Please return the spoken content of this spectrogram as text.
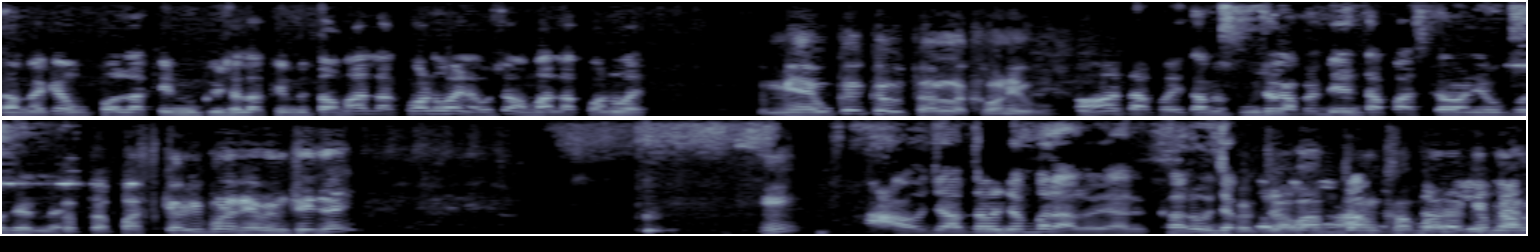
તમે કે હું લખીને મૂક્યું છે મૂક્યું. તમારે લખવાનું હોય ને શું અમારે લખવાનું હોય? મેં એવું કઈ કહ્યું તારે લખવાનું એવું? હા તા ભાઈ તમે પૂછો કે આપણે બેન તપાસ કરવાની એવું પૂછે એટલે. તપાસ કરવી પડે ને એમ થઈ જાય? આવો જવાબ તમે જબ્બર આલો યાર. ખરું જબ્બર જવાબ તને ખબર કે મેં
